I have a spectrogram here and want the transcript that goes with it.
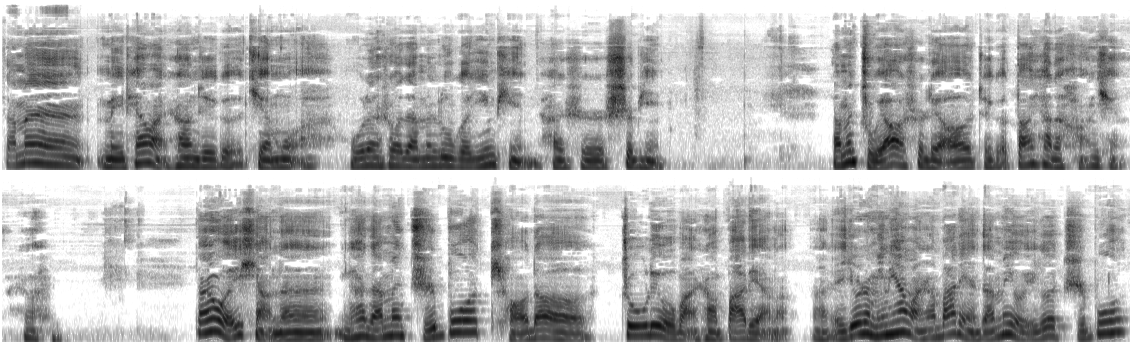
咱们每天晚上这个节目啊，无论说咱们录个音频还是视频，咱们主要是聊这个当下的行情，是吧？但是我一想呢，你看咱们直播调到周六晚上八点了啊，也就是明天晚上八点，咱们有一个直播，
